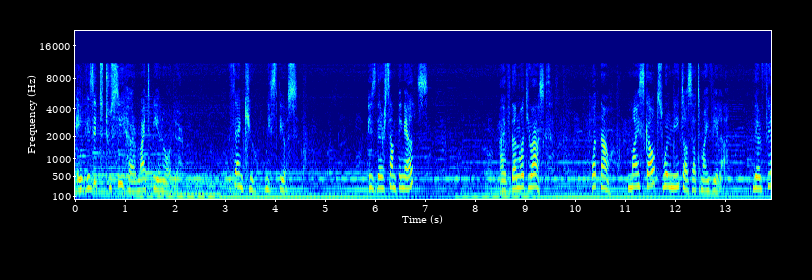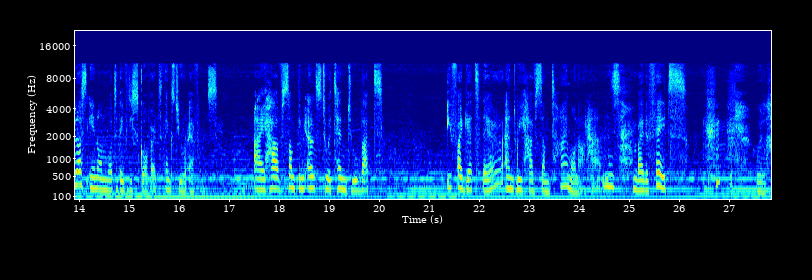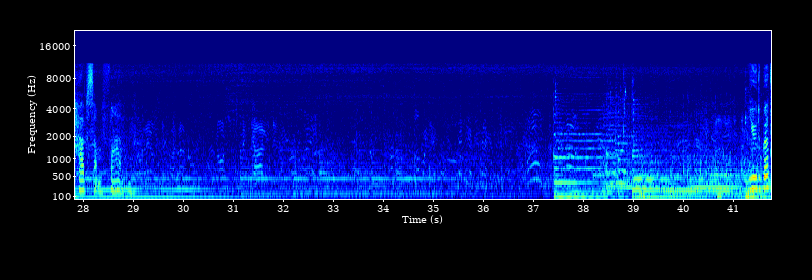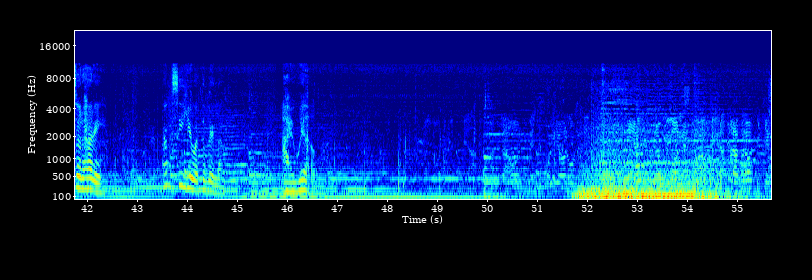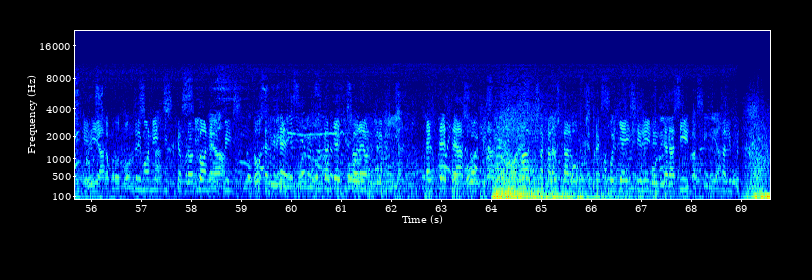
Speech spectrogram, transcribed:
A visit to see her might be in order. Thank you, Misthios. Is there something else? I've done what you asked. What now? My scouts will meet us at my villa. They'll fill us in on what they've discovered, thanks to your efforts. I have something else to attend to, but... If I get there, and we have some time on our hands, by the fates, we'll have some fun. You'd better hurry. I'll see you at the villa. I will. Ευρώπης, dos του κατέχεις ωραίων γρυμούς. Ελθέτε ασόκυλα, άκουσα καλούς καρμούς, απογέης τερατήν, τα.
